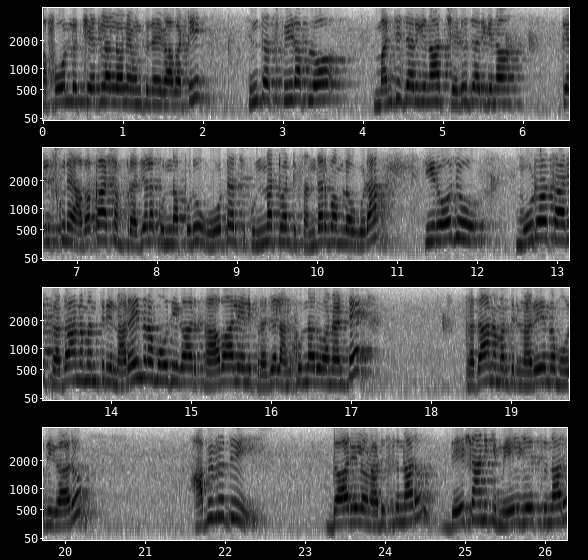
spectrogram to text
ఆ ఫోన్లు చేతులలోనే ఉంటున్నాయి కాబట్టి ఇంత స్పీడప్లో మంచి జరిగినా చెడు జరిగినా తెలుసుకునే అవకాశం ప్రజలకు ఉన్నప్పుడు ఓటర్స్కు ఉన్నటువంటి సందర్భంలో కూడా ఈరోజు మూడోసారి ప్రధానమంత్రి నరేంద్ర మోదీ గారు కావాలి అని ప్రజలు అనుకున్నారు అని అంటే ప్రధానమంత్రి నరేంద్ర మోదీ గారు అభివృద్ధి దారిలో నడుస్తున్నారు దేశానికి మేలు చేస్తున్నారు.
